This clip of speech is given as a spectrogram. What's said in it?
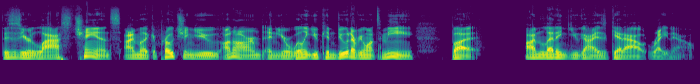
This is your last chance. I'm like approaching you unarmed and you're willing you can do whatever you want to me, but I'm letting you guys get out right now.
